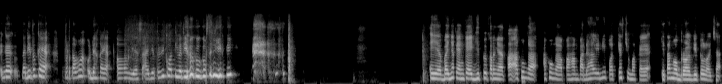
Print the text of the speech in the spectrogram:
Enggak tadi tuh kayak pertama udah kayak oh biasa aja. Tapi kok tiba-tiba gugup sendiri Iya banyak yang kayak gitu ternyata aku nggak aku nggak paham padahal ini podcast cuma kayak kita ngobrol gitu loh cak.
